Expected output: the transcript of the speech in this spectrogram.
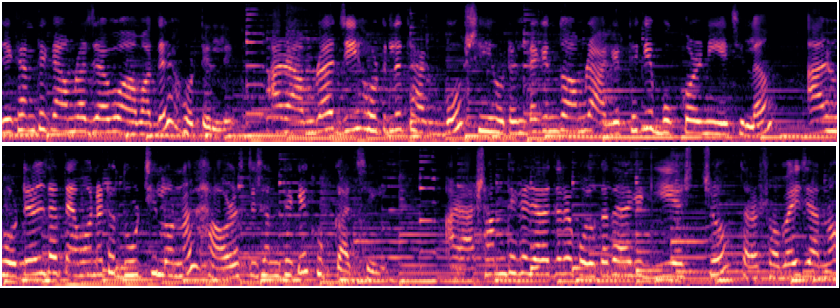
যেখান থেকে আমরা যাব আমাদের হোটেলে। আর আমরা যে হোটেলে থাকব, সেই হোটেলটা কিন্তু আমরা আগে থেকে বুক করে নিয়েছিলাম। আর হোটেলটা তেমন একটা দূর ছিল না, হাওড়া স্টেশন থেকে খুব কাছেই। আর আসাম থেকে যারা যারা কলকাতা আগে গিয়ে এসছো, তারা সবাই জানো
